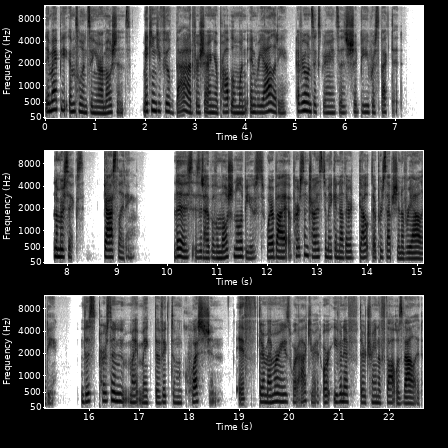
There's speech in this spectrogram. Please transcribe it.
They might be influencing your emotions, making you feel bad for sharing your problem when in reality, everyone's experiences should be respected. Number six, gaslighting. This is a type of emotional abuse whereby a person tries to make another doubt their perception of reality. This person might make the victim question if their memories were accurate or even if their train of thought was valid.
